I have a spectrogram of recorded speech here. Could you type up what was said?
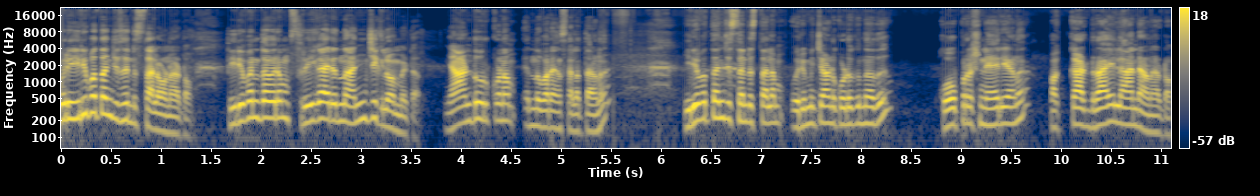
ഒരു ഇരുപത്തഞ്ച് സെന്റ് സ്ഥലമാണ് കേട്ടോ. തിരുവനന്തപുരം ശ്രീകാര്യം നിന്ന് അഞ്ച് കിലോമീറ്റർ. ഞാണ്ടൂർക്കുണം എന്ന് പറയുന്ന സ്ഥലത്താണ്. ഇരുപത്തഞ്ച് സെന്റ് സ്ഥലം ഒരുമിച്ചാണ് കൊടുക്കുന്നത്. കോർപ്പറേഷൻ ഏരിയയാണ്. പക്ക ഡ്രൈ ലാൻഡാണ് കേട്ടോ.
